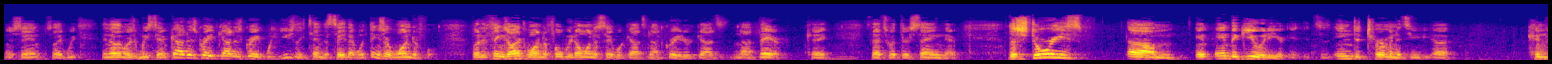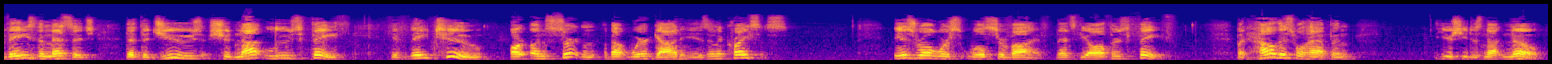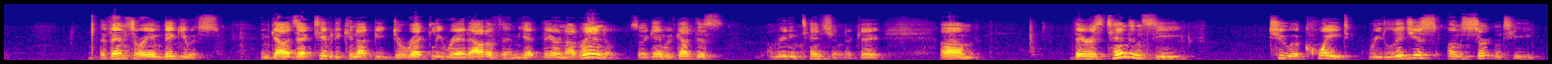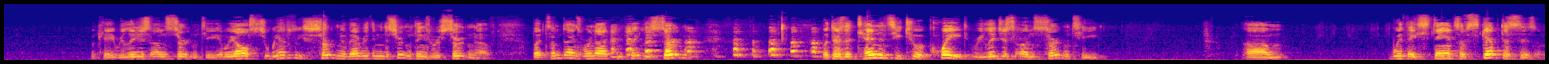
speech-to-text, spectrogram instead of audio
Understand? It's like we, in other words, when we say God is great, God is great, we usually tend to say that when things are wonderful. But if things aren't wonderful, we don't want to say, well, God's not great or God's not there. Okay, so that's what they're saying there. The story's um, am- ambiguity, its indeterminacy, uh, conveys the message that the Jews should not lose faith if they too are uncertain about where God is in a crisis. Israel will survive. That's the author's faith. But how this will happen, he or she does not know. Events are ambiguous, and God's activity cannot be directly read out of them, yet they are not random. So again, we've got this, I'm reading tension, okay? Um, there is tendency to equate religious uncertainty, okay, religious uncertainty, and we all we have to be certain of everything. I mean, there's certain things we're certain of, but sometimes we're not completely certain. But there's a tendency to equate religious uncertainty um, with a stance of skepticism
